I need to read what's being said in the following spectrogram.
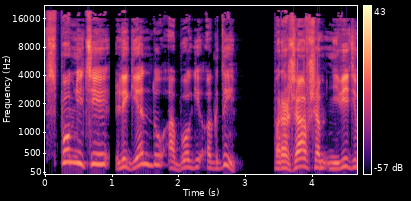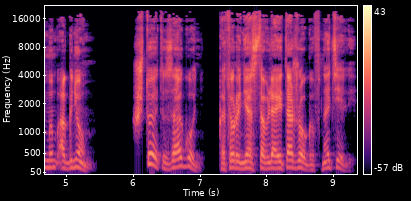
Вспомните легенду о боге Огды, поражавшем невидимым огнем. Что это за огонь, который не оставляет ожогов на теле?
